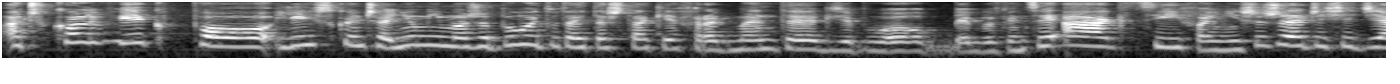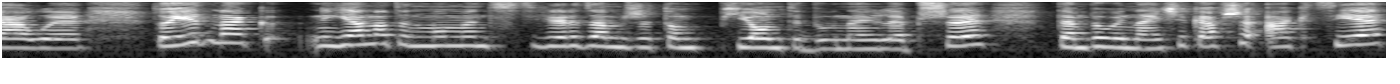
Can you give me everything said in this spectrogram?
aczkolwiek po jej skończeniu, mimo że były tutaj też takie fragmenty, gdzie było jakby więcej akcji, fajniejsze rzeczy się działy, to jednak ja na ten moment stwierdzam, że tom piąty był najlepszy, tam były najciekawsze akcje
